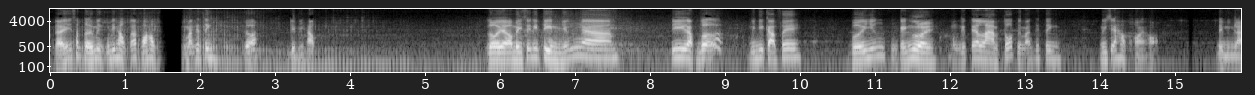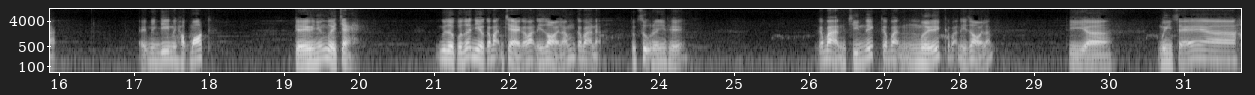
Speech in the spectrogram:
Đấy, sắp tới mình cũng đi học các khóa học marketing nữa để mình học. Rồi à, mình sẽ đi tìm những à, đi gặp gỡ, mình đi cà phê với những cái người mà người ta làm tốt về marketing. Mình sẽ học hỏi họ để mình làm. Đấy, mình đi mình học mod. Kể những người trẻ bây giờ có rất nhiều các bạn trẻ các bạn ấy giỏi lắm các bạn ạ. Thực sự là như thế. Các bạn 9x các bạn 10x các bạn ấy giỏi lắm. Thì uh, mình sẽ uh,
